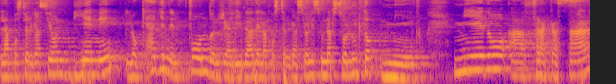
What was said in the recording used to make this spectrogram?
La postergación viene, lo que hay en el fondo en realidad de la postergación es un absoluto miedo. Miedo a fracasar,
